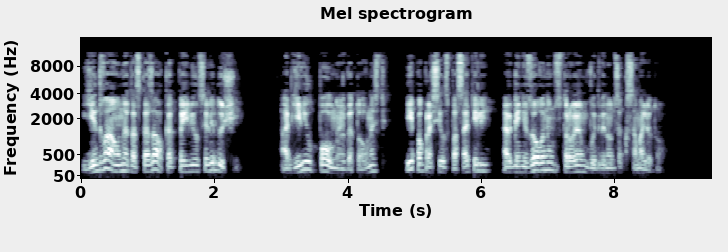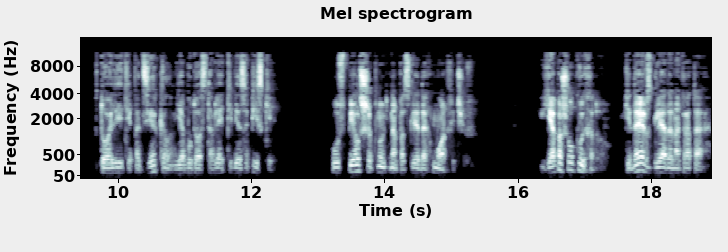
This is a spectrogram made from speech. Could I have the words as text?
Едва он это сказал, как появился ведущий. Объявил полную готовность и попросил спасателей организованным строем выдвинуться к самолету. «В туалете под зеркалом я буду оставлять тебе записки», — успел шепнуть напоследок Морфичев. Я пошел к выходу, кидая взгляды на крота.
